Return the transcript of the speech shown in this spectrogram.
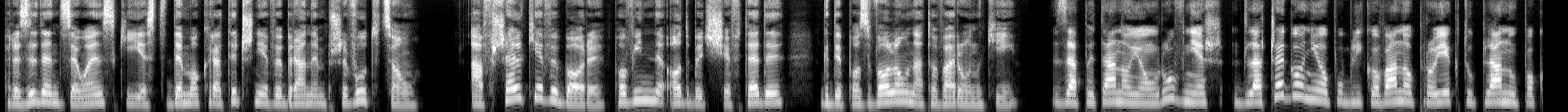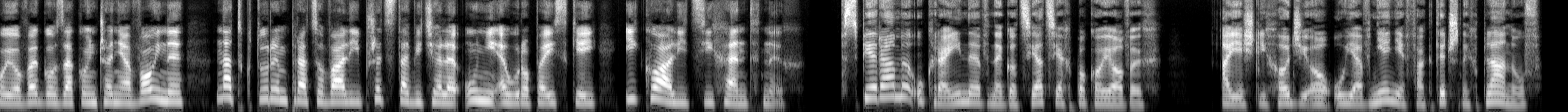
Prezydent Zełenski jest demokratycznie wybranym przywódcą, a wszelkie wybory powinny odbyć się wtedy, gdy pozwolą na to warunki. Zapytano ją również, dlaczego nie opublikowano projektu planu pokojowego zakończenia wojny, nad którym pracowali przedstawiciele Unii Europejskiej i koalicji chętnych. Wspieramy Ukrainę w negocjacjach pokojowych, a jeśli chodzi o ujawnienie faktycznych planów,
